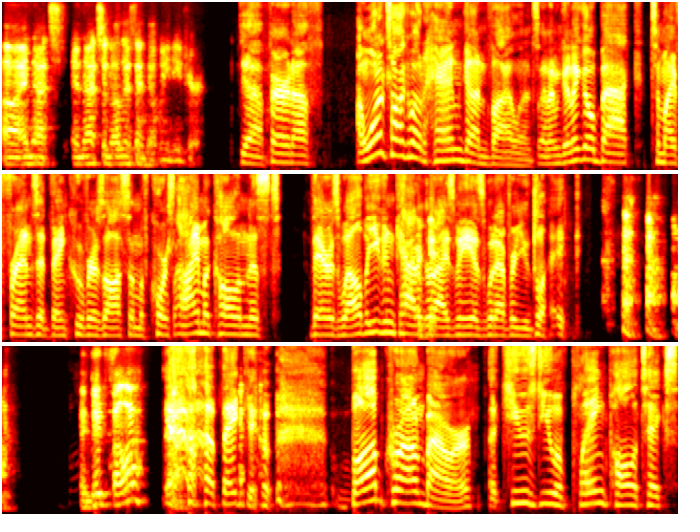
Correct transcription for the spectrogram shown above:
uh, and that's and that's another thing that we need here Yeah, fair enough. I want to talk about handgun violence, and I'm going to go back to my friends at Vancouver's Awesome. Of course, I'm a columnist there as well, but you can categorize me as whatever you'd like. a good fella Thank you. Bob Kronbauer accused you of playing politics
